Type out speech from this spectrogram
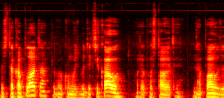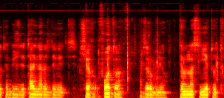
ось така плата, якщо комусь буде цікаво, може поставити на паузу та більш детально роздивитися. Ще фото зроблю. Це у нас є тут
